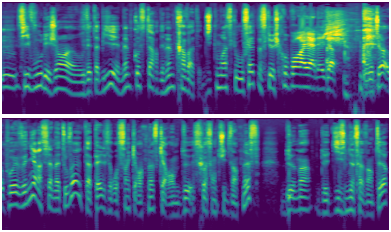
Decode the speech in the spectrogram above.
Mm. Si vous les gens euh, vous êtes habillés, même costard, des mêmes cravates, dites-moi ce que vous faites parce que je comprends rien les gars. Non, mais tu vois, vous pouvez venir à Slamatouva, t'appelles 05 49 42 68 29 demain de 19 à 20h.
